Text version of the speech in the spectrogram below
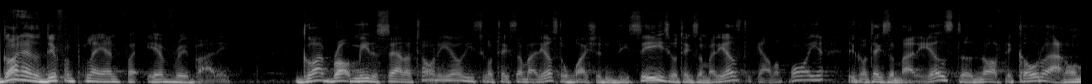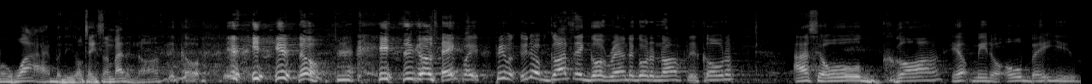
God has a different plan for everybody. God brought me to San Antonio. He's going to take somebody else to Washington, D.C. He's going to take somebody else to California. He's going to take somebody else to North Dakota. I don't know why, but he's going to take somebody to North Dakota. you know, he's going to take people. You know, if God said go to go to North Dakota, I said, Oh, God, help me to obey you.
